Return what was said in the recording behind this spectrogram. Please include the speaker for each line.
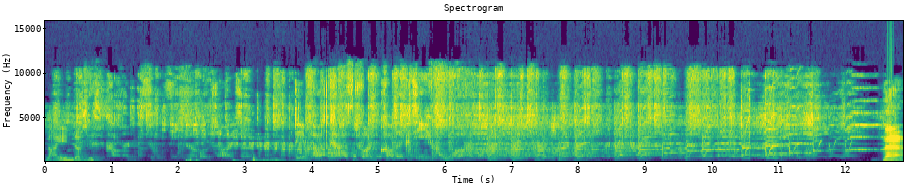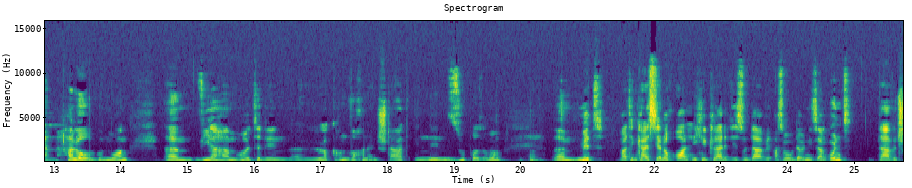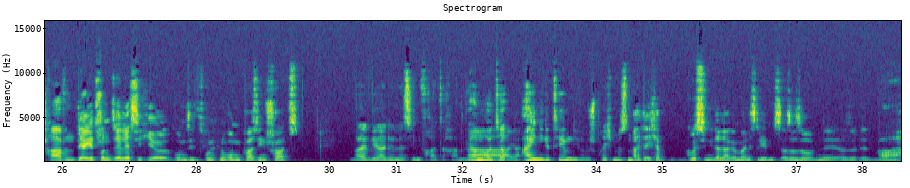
Speaker 1: Nein, das ist.
Speaker 2: Willkommen zu Wir und Heute, dem Podcast von Korrektiv Ruhr.
Speaker 3: Bam! Hallo, guten Morgen. Ähm, wir haben heute den äh, lockeren Wochenendstart in den Supersommer ähm, mit
Speaker 1: Martin Kais, der noch ordentlich gekleidet ist und David, ach so, darf ich nicht sagen, und
Speaker 3: David Schraven,
Speaker 1: der jetzt schon sehr lässig hier rumsitzt, untenrum quasi in Shorts.
Speaker 3: weil wir ja den lässigen Freitag haben. Wir
Speaker 1: Ah,
Speaker 3: haben heute
Speaker 1: ja.
Speaker 3: einige Themen, die wir besprechen müssen.
Speaker 1: Alter, ich habe größte Niederlage meines Lebens. Also so, ne, also, äh, boah.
